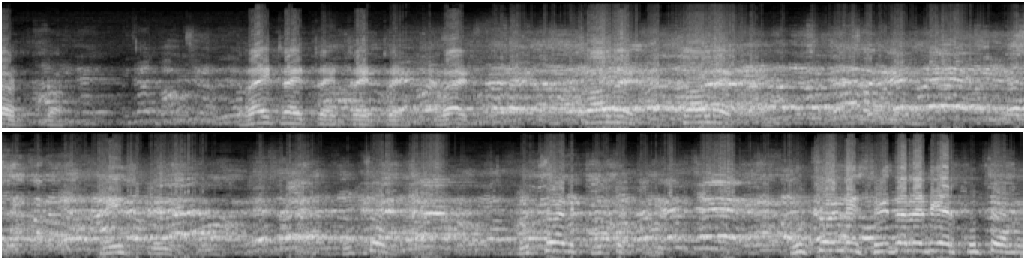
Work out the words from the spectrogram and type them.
don't don't right right right right right right సాల్ రైట్ సాల్ రైట్ ప్లీజ్ ప్లీజ్ కూర్చోండి కూర్చోండి కూర్చోండి శ్రీధర్ రెడ్డి గారు కూర్చోండి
